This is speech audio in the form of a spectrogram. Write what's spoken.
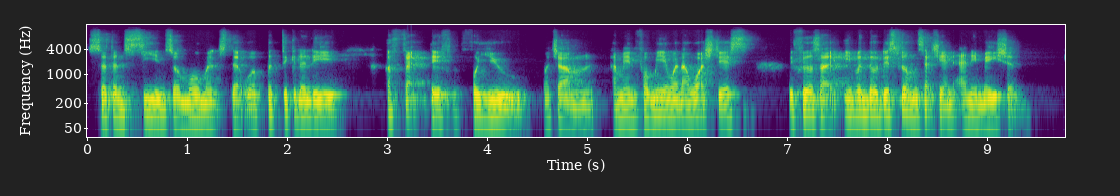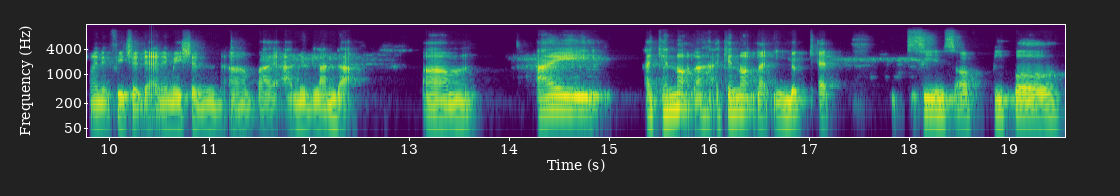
certain scenes or moments that were particularly effective for you. Which um, I mean, for me, when I watch this, it feels like even though this film is actually an animation, and it featured the animation uh, by Amin Landa, um, I I cannot lah, I cannot like look at scenes of people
